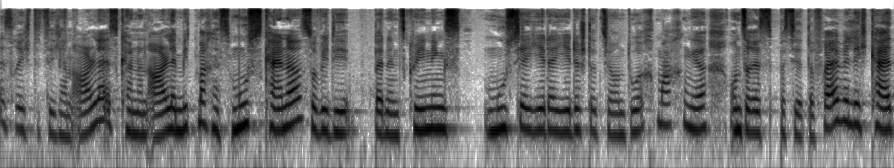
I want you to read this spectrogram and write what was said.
es richtet sich an alle. Es können alle mitmachen. Es muss keiner, so wie die bei den Screenings muss ja jeder jede Station durchmachen. Ja. Unseres basiert auf Freiwilligkeit.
